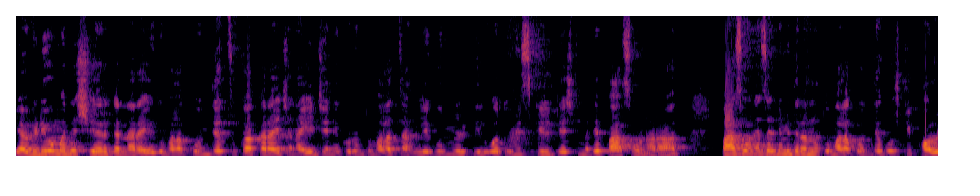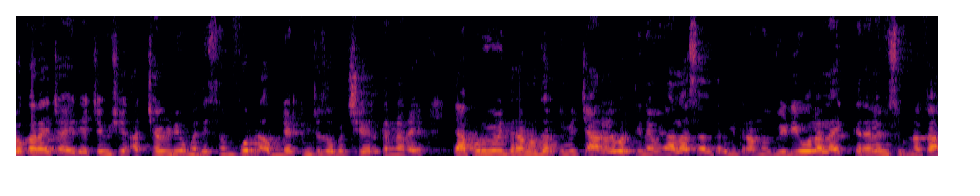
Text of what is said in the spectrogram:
या व्हिडिओमध्ये शेअर करणार आहे. तुम्हाला कोणत्या चुका करायच्या नाही जेणेकरून तुम्हाला चांगले गुण मिळतील व तुम्ही स्किल टेस्टमध्ये पास होणार आहात. पास होण्यासाठी मित्रांनो तुम्हाला कोणत्या गोष्टी फॉलो करायच्या आहेत याच्याविषयी आजच्या व्हिडिओमध्ये संपूर्ण अपडेट तुमच्यासोबत शेअर करणार आहे. त्यापूर्वी मित्रांनो जर तुम्ही चॅनलवरती नवीन आला असाल तर मित्रांनो व्हिडिओला लाईक करायला विसरू नका.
